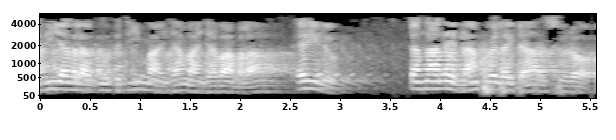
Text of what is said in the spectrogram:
တတိယသလောက်သူတတိမှရမှရပါမလားအဲ့ဒီလိုတဏှာနဲ့လမ်းခွဲလိုက်တာဆိုတော့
